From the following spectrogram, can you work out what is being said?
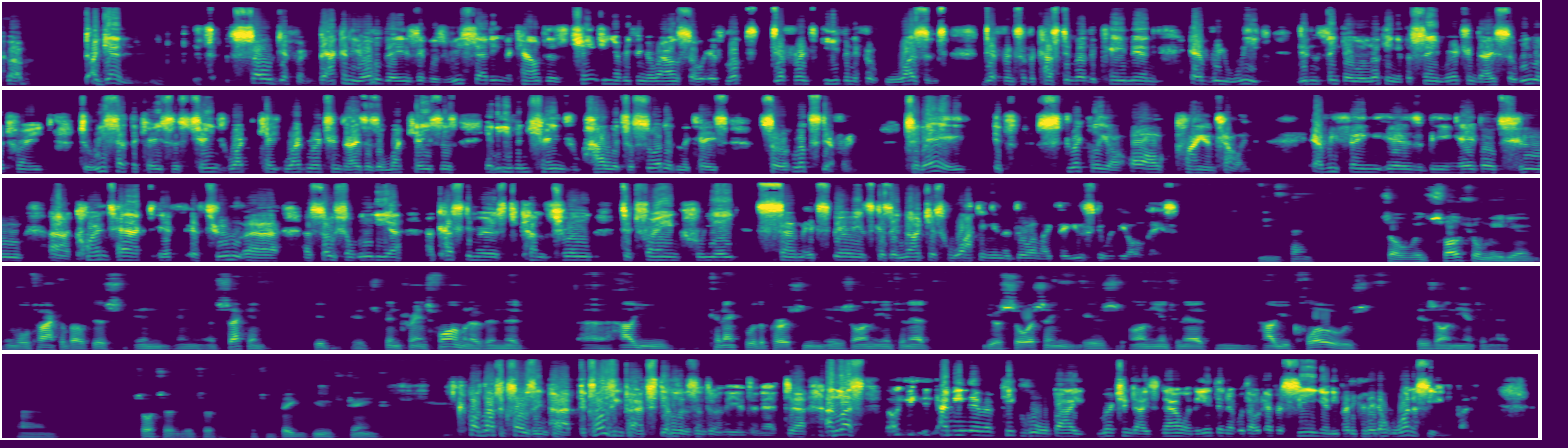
Uh, again, it's so different. Back in the old days, it was resetting the counters, changing everything around so it looked different, even if it wasn't different. So the customer that came in every week didn't think they were looking at the same merchandise. So we were trained to reset the cases, change what ca- what merchandise is in what cases, and even change how it's assorted in the case so it looks different. Today, it's strictly all clienteling everything is being able to uh, contact if, if through uh, social media uh, customers to come through to try and create some experience because they're not just walking in the door like they used to in the old days. Okay. So with social media, and we'll talk about this in, in a second, it, it's been transformative in that uh, how you connect with a person is on the internet your sourcing is on the internet, and how you close is on the internet. Um, so it's a it's a it's a big huge change. Well, not the closing part. The closing part still isn't on the internet, uh, unless oh, I mean there are people who will buy merchandise now on the internet without ever seeing anybody because they don't want to see anybody.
